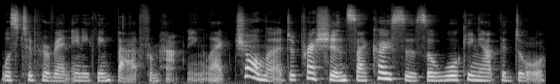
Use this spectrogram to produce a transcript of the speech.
was to prevent anything bad from happening, like trauma, depression, psychosis, or walking out the door.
